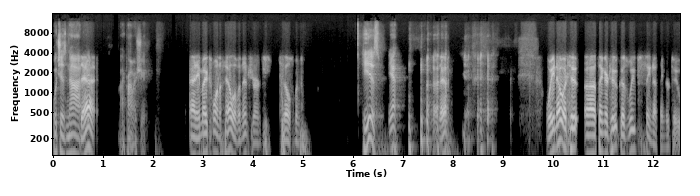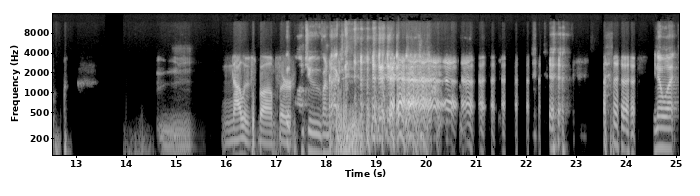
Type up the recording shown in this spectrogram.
which is not. Yeah, I promise you. and he makes one hell of an insurance salesman. He is. Yeah. Yeah. We know a two, uh, thing or two because we've seen a thing or two. Mm, Knowledge bomb, sir. on to fun fact. you know what?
